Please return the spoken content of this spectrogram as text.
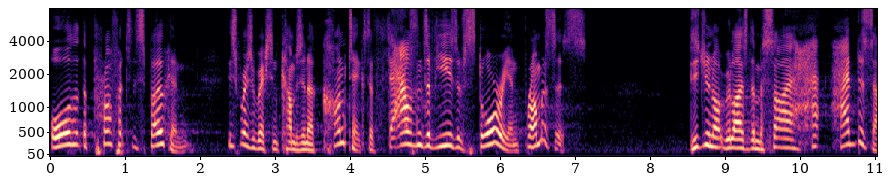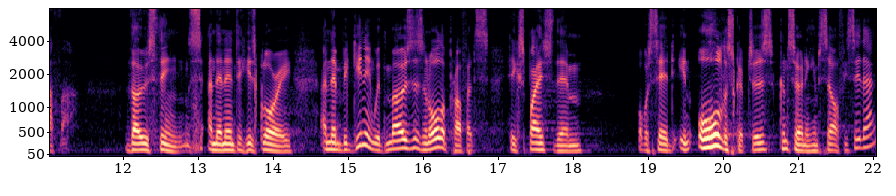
all that the prophets had spoken. This resurrection comes in a context of thousands of years of story and promises. Did you not realize the Messiah ha- had to suffer those things and then enter his glory? And then, beginning with Moses and all the prophets, he explains to them what was said in all the scriptures concerning himself. You see that?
